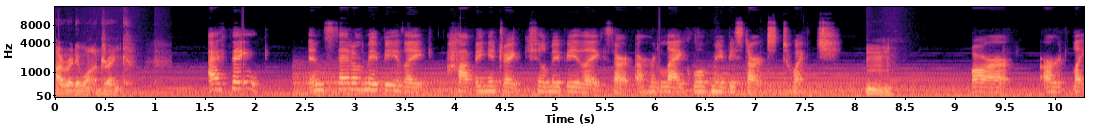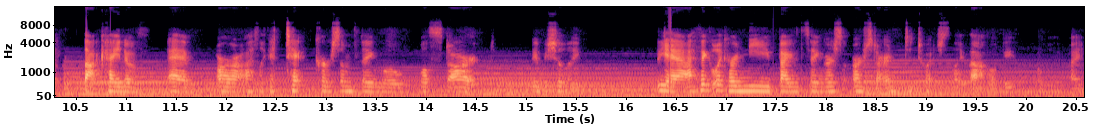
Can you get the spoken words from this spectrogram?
I really want a drink. I think instead of maybe like having a drink, she'll maybe like start her leg will maybe start to twitch, Hmm. or or like that kind of um or uh, like a tick or something will will start. Maybe she'll like yeah, I think like her knee bouncing or or starting to twitch like that will be probably fine.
